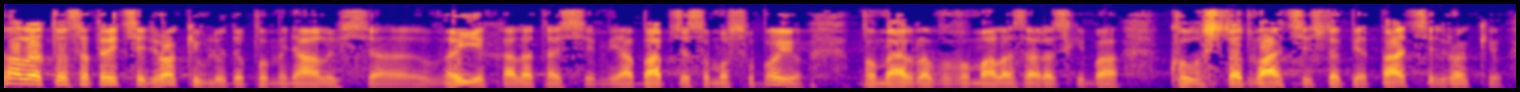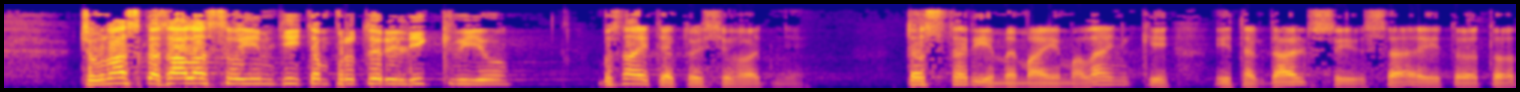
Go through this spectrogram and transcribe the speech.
Ну, але то за 30 років люди помінялися, виїхала та сім'я. Бабця, само собою, померла, бо мала зараз хіба коло 120-115 років. Чи вона сказала своїм дітям про ту реліквію? Бо знаєте, як то сьогодні? То старі, ми маємо маленькі і так далі, і все, і то, то,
